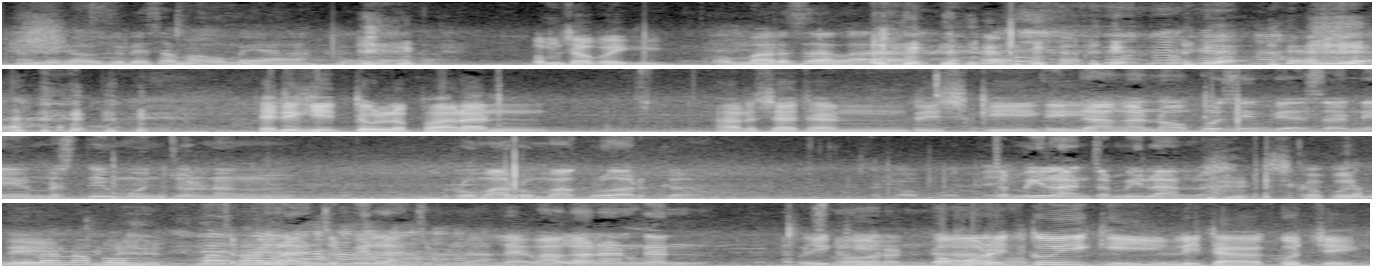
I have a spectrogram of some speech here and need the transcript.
Nanti kalau gede sama Om ya. Om siapa iki? Om Marcel lah. Jadi gitu lebaran Harsha dan Rizky iki. Hidangan opo sing biasanya mesti muncul nang rumah-rumah keluarga? Cemilan, cemilan lah. Cemilan apa Cemilan, makanan? cemilan, cemilan. Lek makanan kan Iki. Favoritku iki lidah kucing.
